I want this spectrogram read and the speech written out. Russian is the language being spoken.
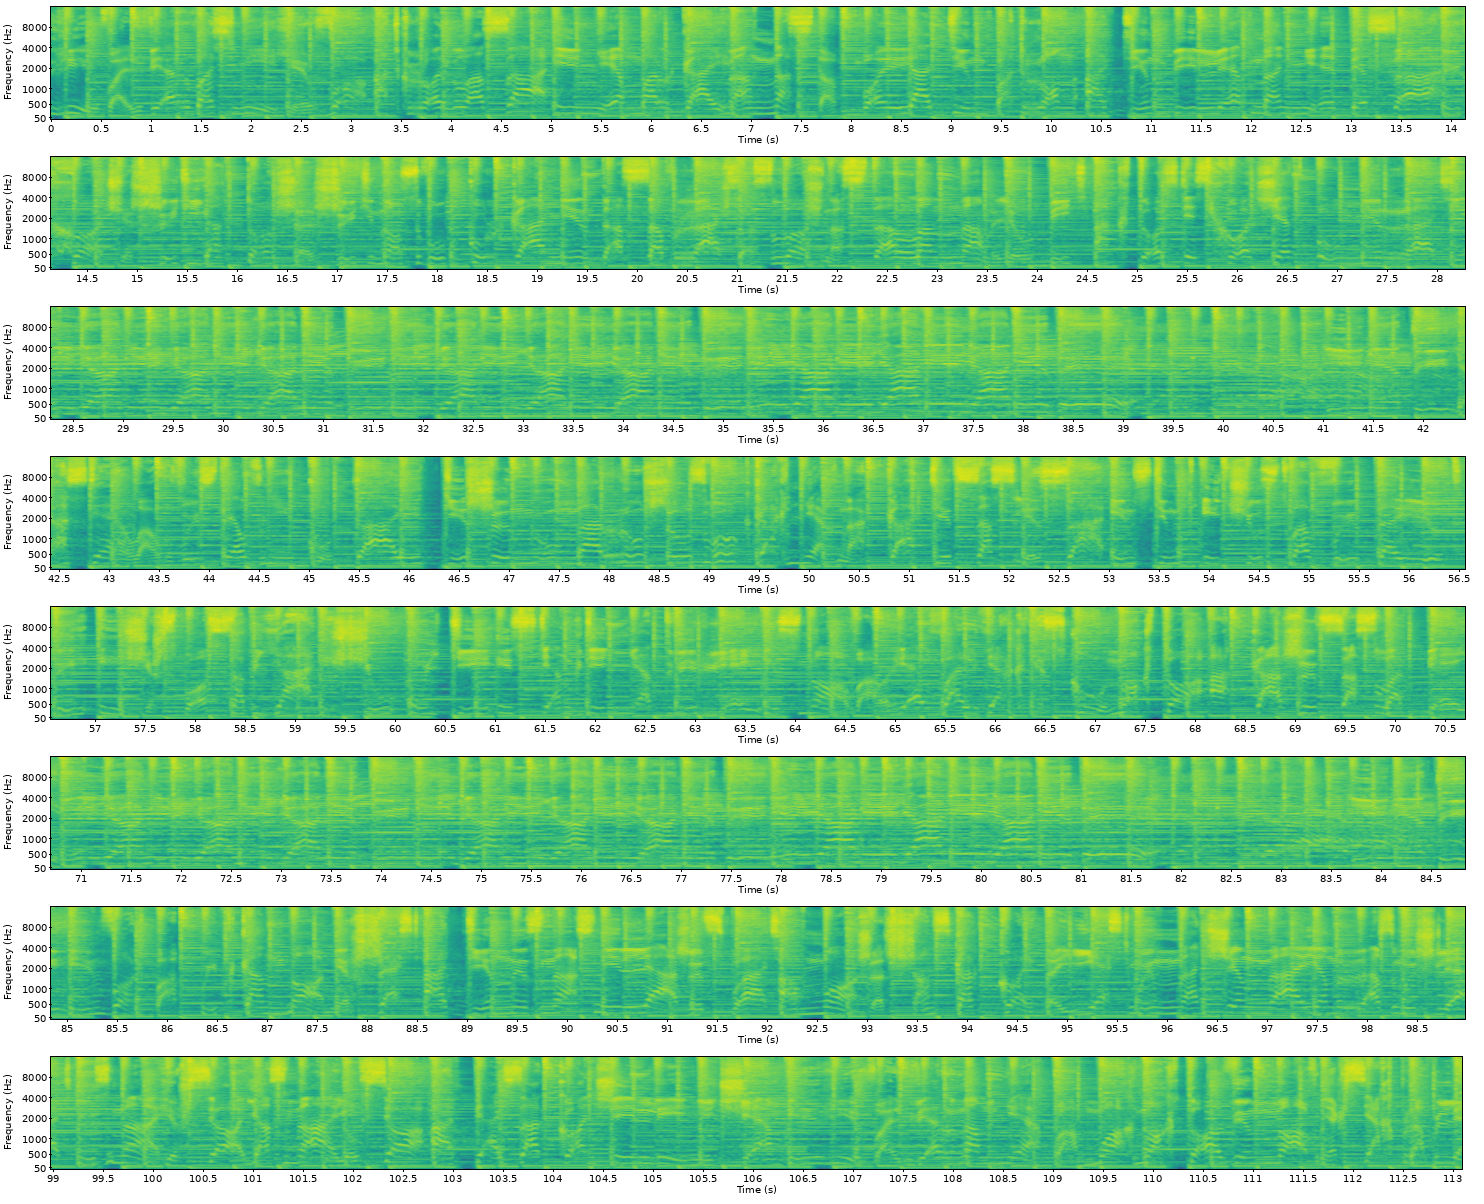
револьвер, возьми его Открой глаза и не моргай. На нас с тобой один патрон Один билет на небеса. Ты хочешь жить, я тоже жить Но звук курка не даст соврать. Что сложно стало нам любить А кто здесь хочет умирать? Я, катится слеза Инстинкт и чувства выдают Ты ищешь способ, я ищу Уйти из стен, где нет дверей И снова револьвер к виску Но кто окажется слабей? Нас не ляжет спать. А может шанс какой-то есть? Мы начинаем размышлять. Ты знаешь все, я знаю все Опять закончили ничем. И револьвер нам не помог. Но кто виновник всех проблем?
